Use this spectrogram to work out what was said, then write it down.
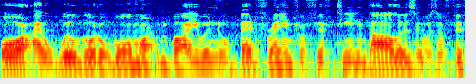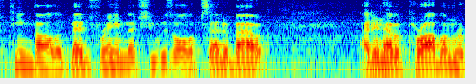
or I will go to Walmart and buy you a new bed frame for fifteen dollars. It was a fifteen dollar bed frame that she was all upset about. I didn't have a problem, re,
